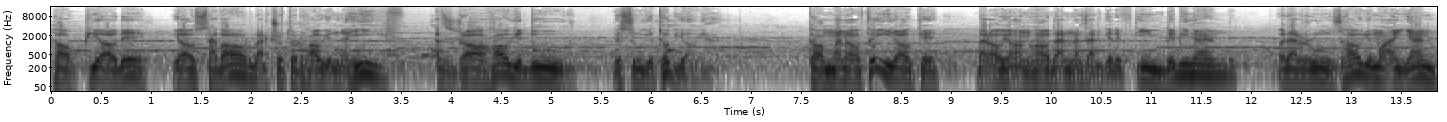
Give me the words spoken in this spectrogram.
تا پیاده یا سوار بر چطورهای نحیف از راه های دور به سوی تو بیایند تا منافعی را که برای آنها در نظر گرفتیم ببینند و در روزهای معین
